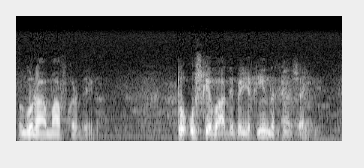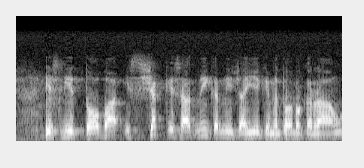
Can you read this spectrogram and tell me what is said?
اور گناہ معاف کر دے گا۔ تو اس کے وعدے پہ یقین رکھنا چاہیے۔ اس لیے توبہ اس شک کے ساتھ نہیں کرنی چاہیے کہ میں توبہ کر رہا ہوں،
